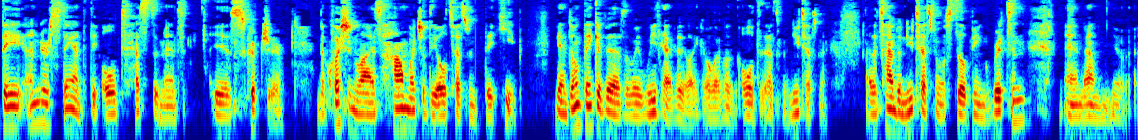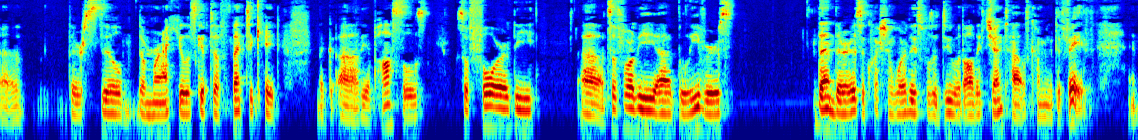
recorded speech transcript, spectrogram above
they understand that the Old Testament is Scripture. And the question lies: how much of the Old Testament they keep? Again, don't think of it as the way we'd have it, like, oh, I have an Old Testament, New Testament. At the time, the New Testament was still being written, and um, you know, uh, there's still the miraculous gift to authenticate the, uh, the apostles. So for the uh, so for the uh, believers, then there is a question: What are they supposed to do with all these Gentiles coming to faith? And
